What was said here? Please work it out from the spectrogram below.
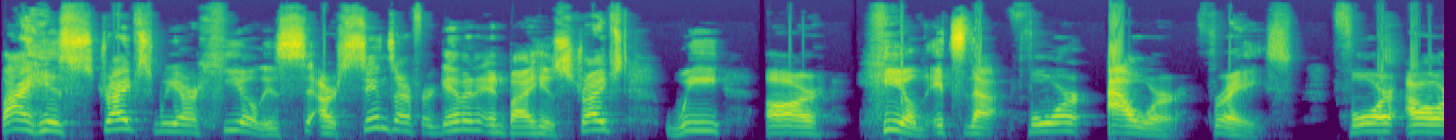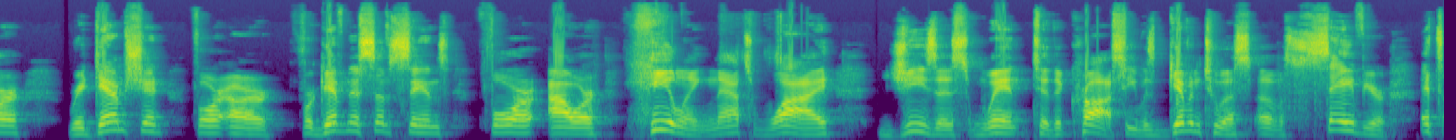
By his stripes we are healed. His, our sins are forgiven, and by his stripes we are healed. It's that for our phrase. For our redemption, for our forgiveness of sins, for our healing. That's why Jesus went to the cross. He was given to us of a Savior. It's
